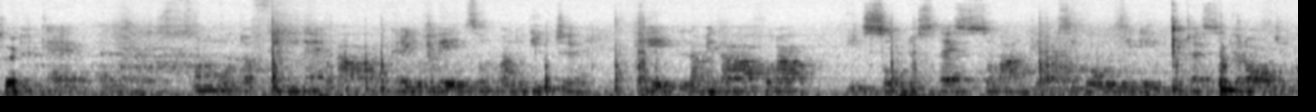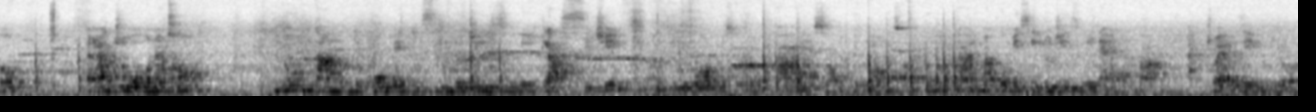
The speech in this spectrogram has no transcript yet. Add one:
sì. perché eh, sono molto affine a Gregory Benson quando dice che la metafora, il sogno stesso, ma anche la psicosi e il processo biologico ragionano non tanto come i sillogismi classici, tutti gli uomini sono mortali, sono, l'uomo sono mortali, ma come i sillogismi cioè ad esempio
